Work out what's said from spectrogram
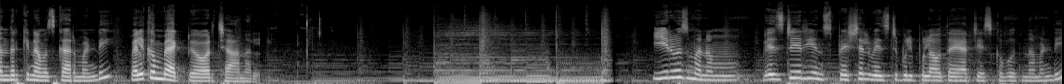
అందరికీ నమస్కారం అండి. Welcome back to our channel. ఈరోజు మనం వెజిటేరియన్ స్పెషల్ వెజిటబుల్ పులావ్ తయారు చేసుకోబోతున్నామండి.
